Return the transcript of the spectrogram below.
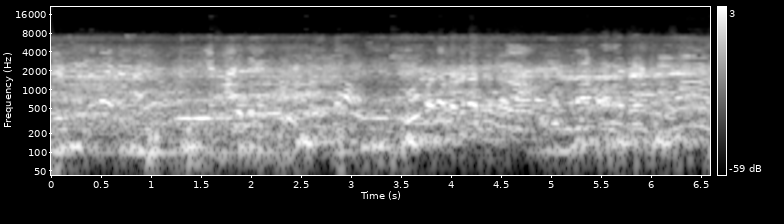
Thank you.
